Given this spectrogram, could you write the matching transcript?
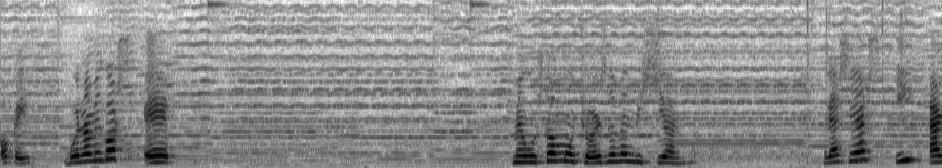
Ok, bueno amigos, eh, me gustó mucho, es de bendición. Gracias y ah,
